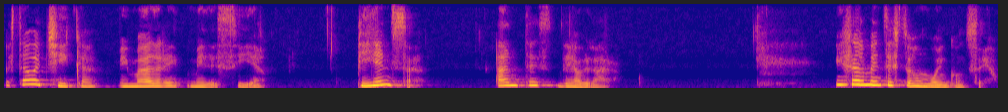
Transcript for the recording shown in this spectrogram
estaba chica, mi madre me decía, piensa antes de hablar. Y realmente esto es un buen consejo.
